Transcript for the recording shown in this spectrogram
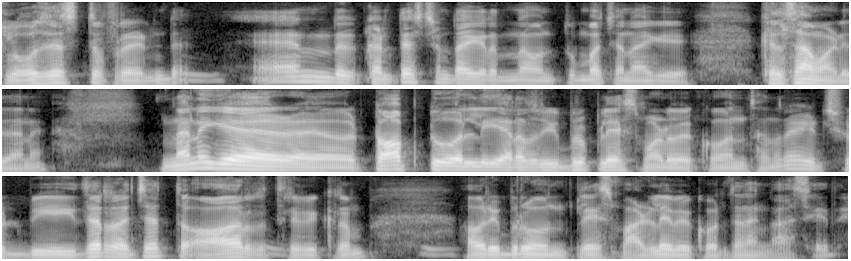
closest friend and contestant ಆಗಿರೋದನ್ನ ಅವ್ನು ತುಂಬ ಚೆನ್ನಾಗಿ ಕೆಲಸ ಮಾಡಿದ್ದಾನೆ ನನಗೆ ಟಾಪ್ ಟೂ ಅಲ್ಲಿ ಯಾರಾದರೂ ಇಬ್ಬರು ಪ್ಲೇಸ್ ಮಾಡಬೇಕು ಅಂತಂದರೆ ಇಟ್ ಶುಡ್ ಬಿ ಇದರ್ ರಜತ್ ಆರ್ ತ್ರಿವಿಕ್ರಮ್. ಅವರಿಬ್ಬರು ಒಂದು ಪ್ಲೇಸ್ ಮಾಡಲೇಬೇಕು ಅಂತ ನಂಗೆ ಆಸೆ ಇದೆ.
